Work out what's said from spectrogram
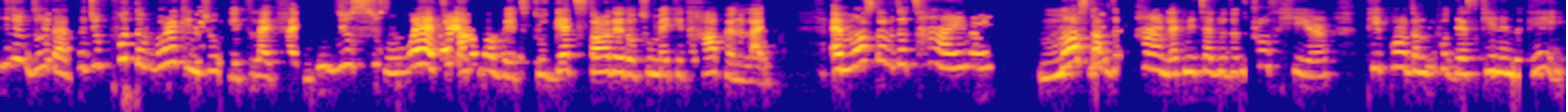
did you do that? Did you put the work into it? Like did you sweat out of it to get started or to make it happen? Like and most of the time most of the time, let me tell you the truth here, people don't mm-hmm. put their skin in the game.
